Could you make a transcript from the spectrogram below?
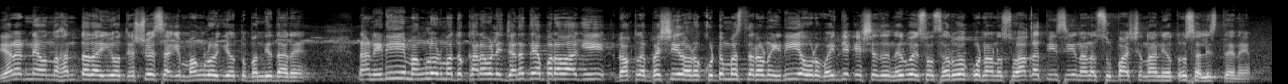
ಎರಡನೇ ಒಂದು ಹಂತದ ಇವತ್ತು ಯಶಸ್ಸಾಗಿ ಮಂಗಳೂರಿಗೆ ಇವತ್ತು ಬಂದಿದ್ದಾರೆ. ನಾನು ಇಡೀ ಮಂಗಳೂರು ಮತ್ತು ಕರಾವಳಿ ಜನತೆಯ ಪರವಾಗಿ ಡಾಕ್ಟರ್ ಬಶೀರ್ ಅವರ ಕುಟುಂಬಸ್ಥರನ್ನು ಇಡೀ ಅವರ ವೈದ್ಯಕೀಯ ಕ್ಷೇತ್ರ ನಿರ್ವಹಿಸುವ ಸರ್ವಕ್ಕೂ ನಾನು ಸ್ವಾಗತಿಸಿ, ನನ್ನ ಶುಭಾಶಯ ಇವತ್ತು ಸಲ್ಲಿಸ್ತೇನೆ.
